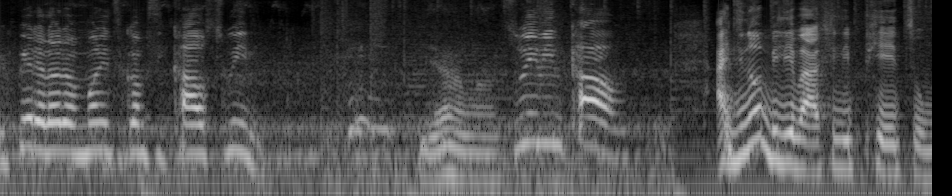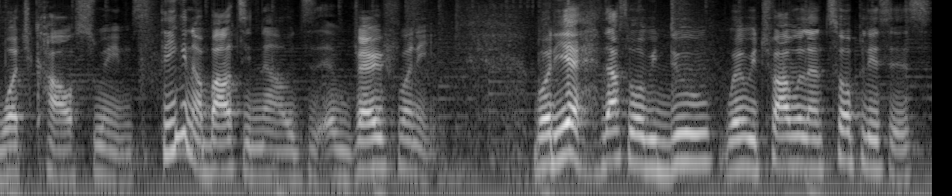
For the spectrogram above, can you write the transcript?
We paid a lot of money to come see cows swim. yeah, man. Swimming cows. I did not believe I actually paid to watch cows swim. Thinking about it now, it's uh, very funny. But yeah, that's what we do when we travel and tour places.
